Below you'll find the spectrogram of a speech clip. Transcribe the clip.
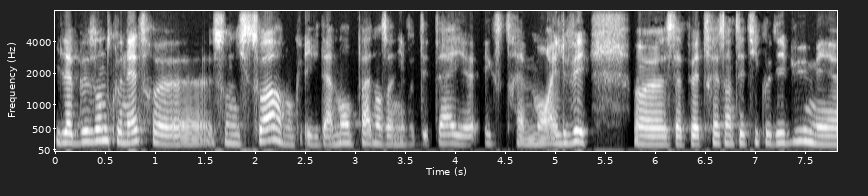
il a besoin de connaître euh, son histoire, donc évidemment pas dans un niveau de détail extrêmement élevé. ça peut être très synthétique au début, mais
